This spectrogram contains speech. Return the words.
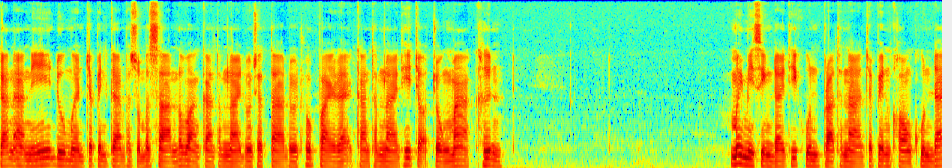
การอ่านนี้ดูเหมือนจะเป็นการผสมผสานระหว่างการทำนายดวงชะตาโดยทั่วไปและการทำนายที่เจาะจงมากขึ้น ไม่มีสิ่งใดที่คุณปรารถนาจะเป็นของคุณได้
